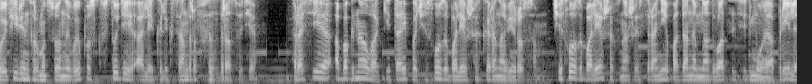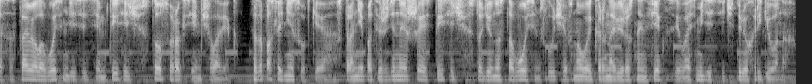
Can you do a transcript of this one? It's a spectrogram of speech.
В эфире информационный выпуск в студии Олег Александров. Здравствуйте. Россия обогнала Китай по числу заболевших коронавирусом. Число заболевших в нашей стране по данным на 27 апреля составило 87 147 человек. За последние сутки в стране подтверждены 6 198 случаев новой коронавирусной инфекции в 84 регионах.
